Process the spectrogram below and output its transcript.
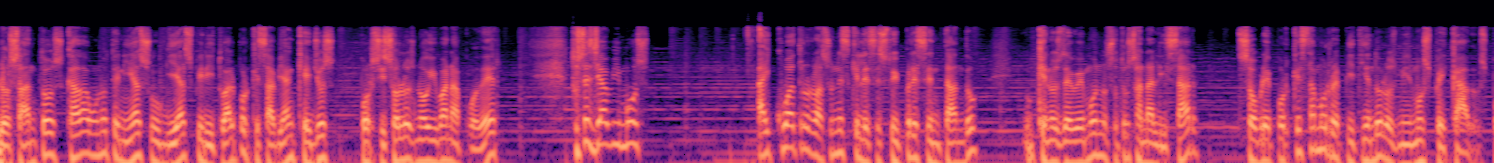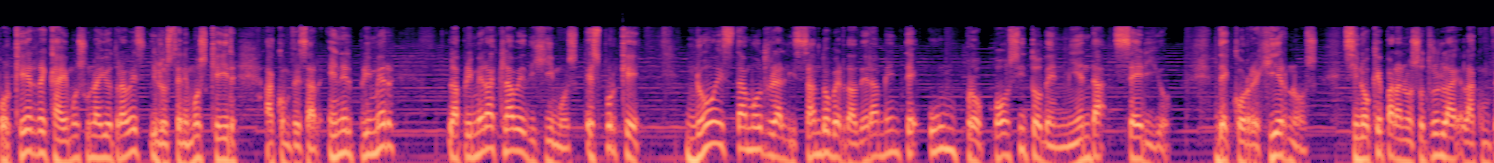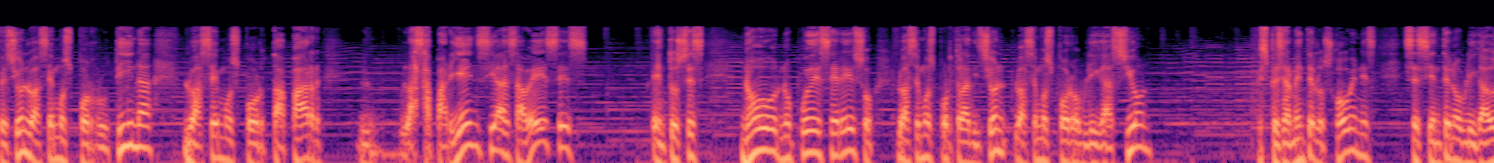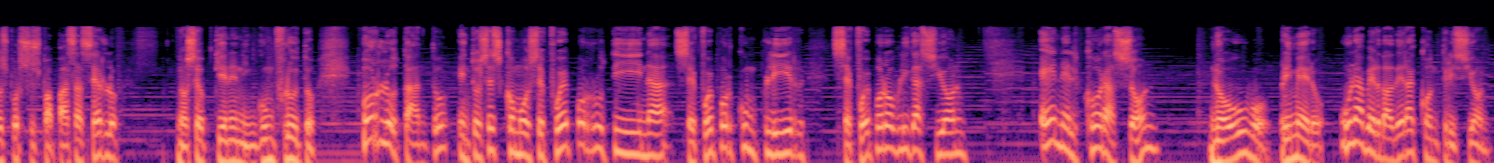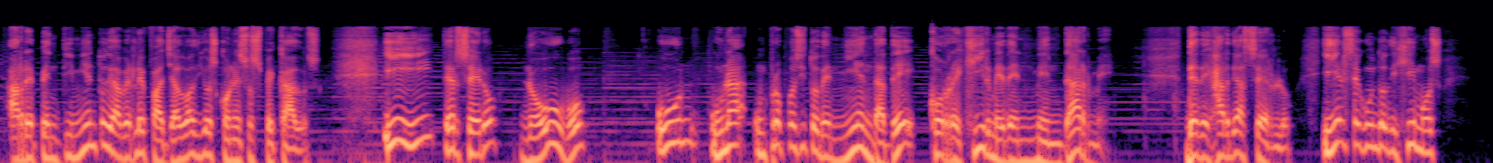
Los santos, cada uno tenía su guía espiritual porque sabían que ellos por sí solos no iban a poder. Entonces ya vimos, hay cuatro razones que les estoy presentando que nos debemos nosotros analizar sobre por qué estamos repitiendo los mismos pecados, por qué recaemos una y otra vez y los tenemos que ir a confesar. En el primer, la primera clave dijimos, es porque no estamos realizando verdaderamente un propósito de enmienda serio, de corregirnos, sino que para nosotros la, confesión lo hacemos por rutina, lo hacemos por tapar las apariencias a veces. Entonces, no, no puede ser eso. Lo hacemos por tradición, lo hacemos por obligación. Especialmente los jóvenes se sienten obligados por sus papás a hacerlo. No se obtiene ningún fruto. Por lo tanto, entonces como se fue por rutina, se fue por cumplir, se fue por obligación, en el corazón no hubo, primero, una verdadera contrición, arrepentimiento de haberle fallado a Dios con esos pecados. Y tercero, no hubo un, una, un propósito de enmienda, de corregirme, de enmendarme, de dejar de hacerlo. Y el segundo dijimos,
